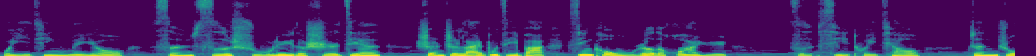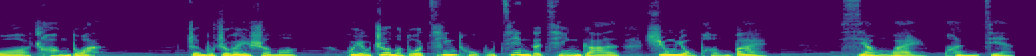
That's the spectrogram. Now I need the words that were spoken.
我已经没有深思熟虑的时间，甚至来不及把心口捂热的话语仔细推敲、斟酌长短。真不知为什么。会有这么多倾吐不尽的情感汹涌澎湃，向外喷溅，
